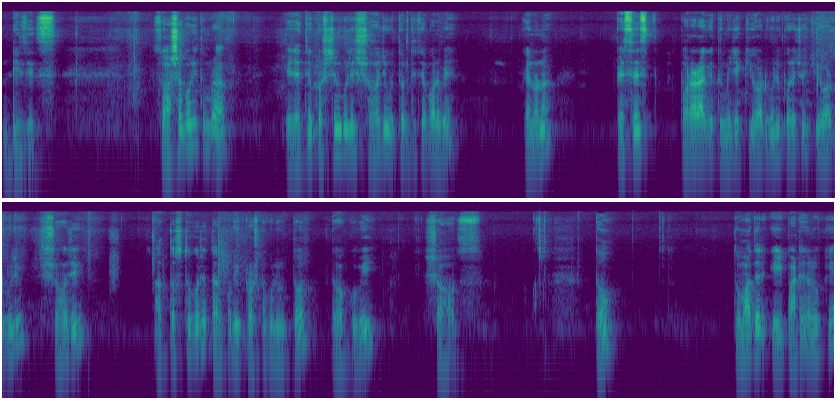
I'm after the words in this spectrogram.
disease so আশা করি তোমরা এ জাতীয় কোশ্চেনগুলি সহজে উত্তর দিতে পারবে। কেননা প্যাসেজ পড়ার আগে তুমি যে কিওয়ার্ডগুলি পড়েছো, কিওয়ার্ডগুলি সহজেই আত্মস্থ করে তারপরে এই প্রশ্নগুলির উত্তর দেওয়া খুবই সহজ। তো, তোমাদের এই পাঠের আলোকে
